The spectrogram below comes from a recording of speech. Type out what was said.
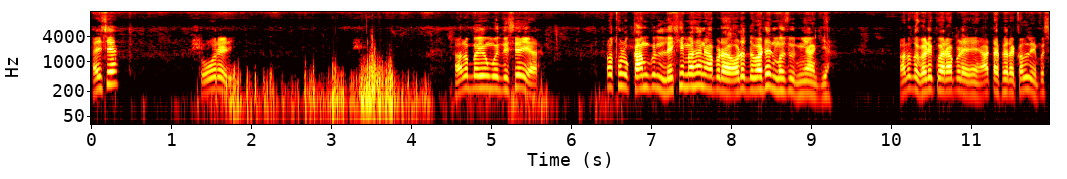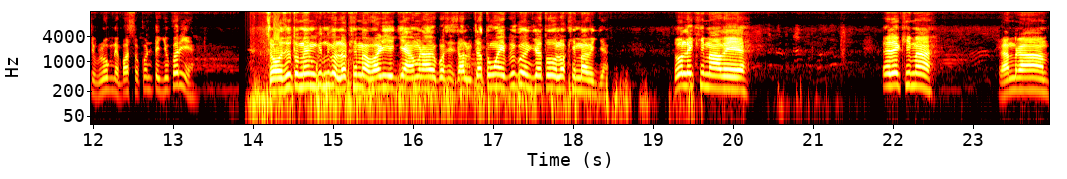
છે તો રેડી હાલો ભાઈ એવું બધું છે યાર હવે થોડું કામ કરીને લેખીમાં છે ને આપણે અડદ વાઢે ને મજૂર ત્યાં ગયા હાલો તો ઘડીક વાર આપણે આટા ફેરા કરી લઈએ પછી બ્લોગને પાછો કન્ટિન્યુ કરીએ। જો, હજુ તો મેં એમ કીધું કે લખીમાં વાળીએ ગયા, હમણાં આવે પછી ચાલુ. ચાતો હું અહીં ભેગો ને ગયા, તો લખીમાં આવી ગયા. તો લખીમાં આવે. એ લખીમાં રામ રામ.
